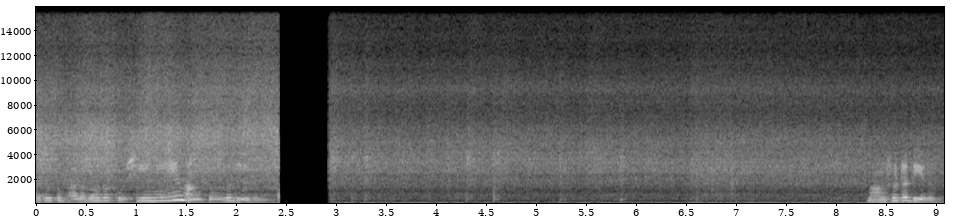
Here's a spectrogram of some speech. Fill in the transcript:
মশলাটা একটু ভালোভাবে কষিয়ে নিয়ে মাংসগুলো দিয়ে দেবো। মাংসটা দিয়ে দেবো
